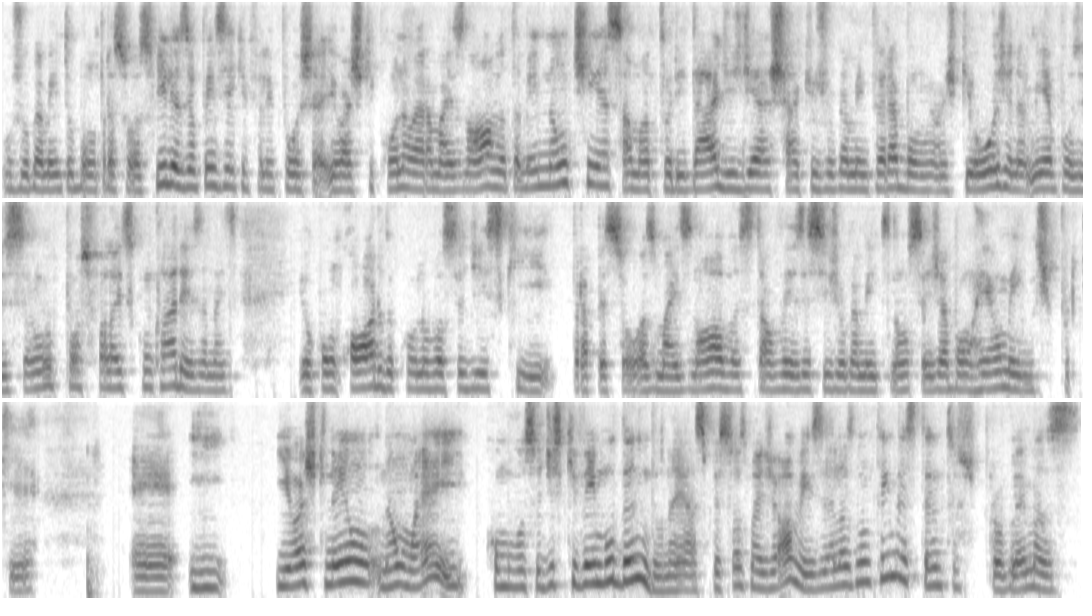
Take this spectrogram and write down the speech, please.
o julgamento bom para suas filhas, eu pensei que falei, poxa, eu acho que quando eu era mais nova, eu também não tinha essa maturidade de achar que o julgamento era bom. Eu acho que hoje, na minha posição, eu posso falar isso com clareza, mas eu concordo quando você diz que para pessoas mais novas, talvez esse julgamento não seja bom realmente, porque é, e, e eu acho que nem, não é, e como você disse, que vem mudando, né? As pessoas mais jovens, elas não têm mais tantos problemas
